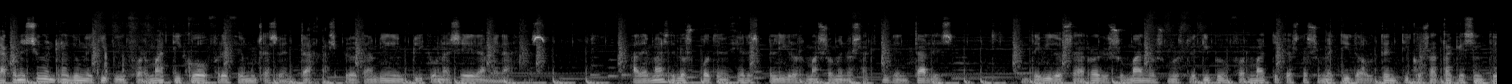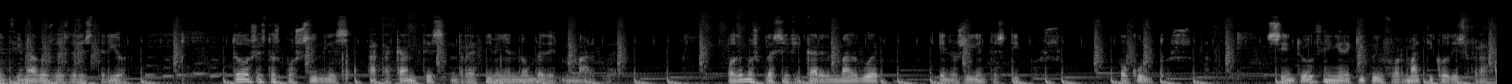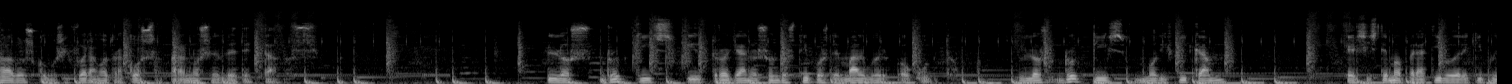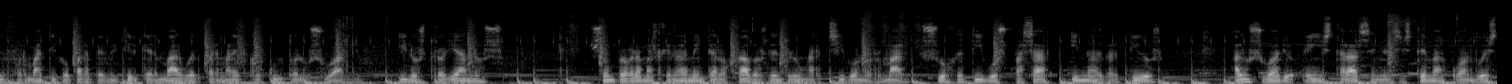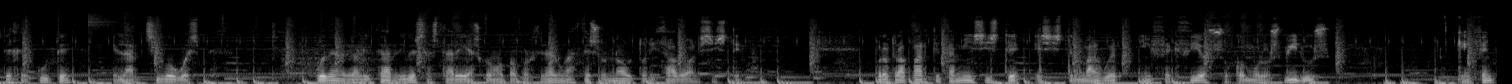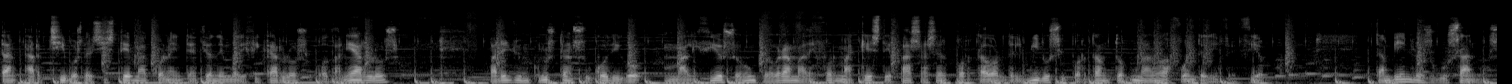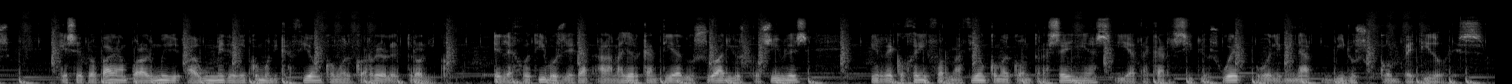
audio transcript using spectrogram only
La conexión en red de un equipo informático ofrece muchas ventajas, pero también implica una serie de amenazas. Además de los potenciales peligros más o menos accidentales, debido a errores humanos, nuestro equipo informático está sometido a auténticos ataques intencionados desde el exterior. Todos estos posibles atacantes reciben el nombre de malware. Podemos clasificar el malware en los siguientes tipos. Ocultos. Se introducen en el equipo informático disfrazados como si fueran otra cosa para no ser detectados. Los rootkits y troyanos son dos tipos de malware oculto. Los rootkits modifican el sistema operativo del equipo informático para permitir que el malware permanezca oculto al usuario. Y los troyanos son programas generalmente alojados dentro de un archivo normal. Su objetivo es pasar inadvertidos al usuario e instalarse en el sistema cuando éste ejecute el archivo huésped. Pueden realizar diversas tareas como proporcionar un acceso no autorizado al sistema. Por otra parte, también existe, existe el malware infeccioso como los virus que infectan archivos del sistema con la intención de modificarlos o dañarlos para ello incrustan su código malicioso en un programa de forma que éste pasa a ser portador del virus y por tanto una nueva fuente de infección. También los gusanos, que se propagan por algún medio de comunicación como el correo electrónico. El objetivo es llegar a la mayor cantidad de usuarios posibles y recoger información como contraseñas y atacar sitios web o eliminar virus competidores.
